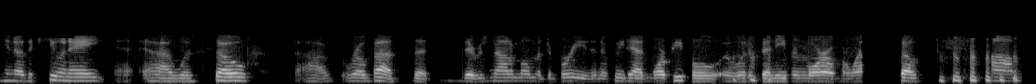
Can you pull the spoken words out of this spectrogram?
you know, the Q&A uh, was so uh, robust that there was not a moment to breathe. And if we'd had more people, it would have been even more overwhelming. So um,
